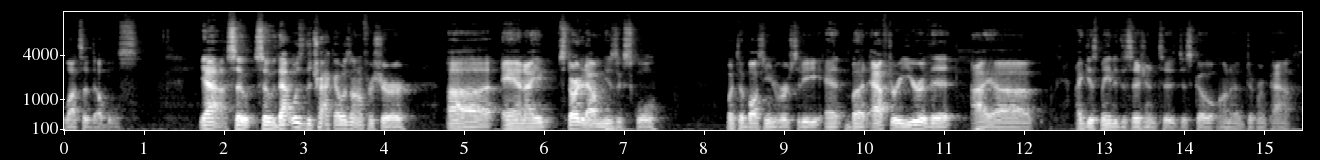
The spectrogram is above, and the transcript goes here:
lots of doubles. Yeah, so so that was the track I was on for sure. Uh, and I started out in music school, went to Boston University, and but after a year of it, I uh, I just made a decision to just go on a different path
